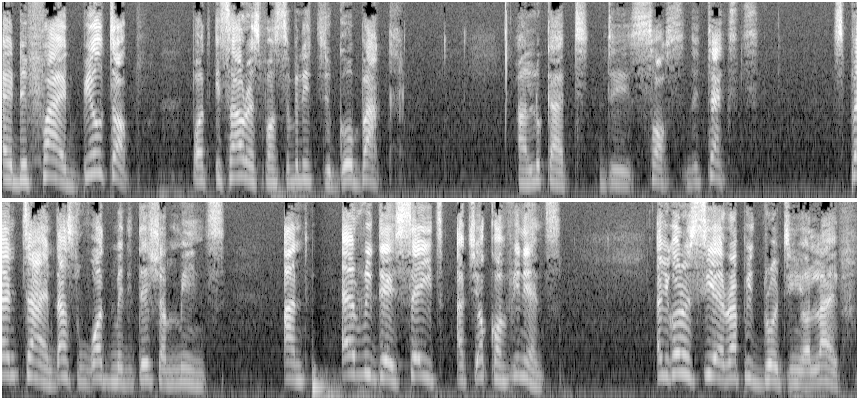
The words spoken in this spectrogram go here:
edified, built up, but it's our responsibility to go back and look at the source, the text. Spend time. That's what meditation means. And every day say it at your convenience. And you're going to see a rapid growth in your life.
